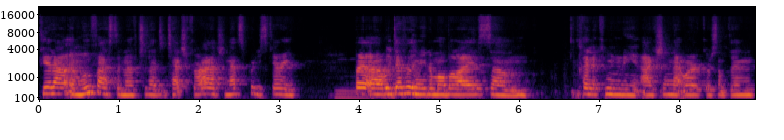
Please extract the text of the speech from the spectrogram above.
get out and move fast enough to that detached garage and that's pretty scary. Mm. but uh, we definitely need to mobilize some kind of community action network or something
